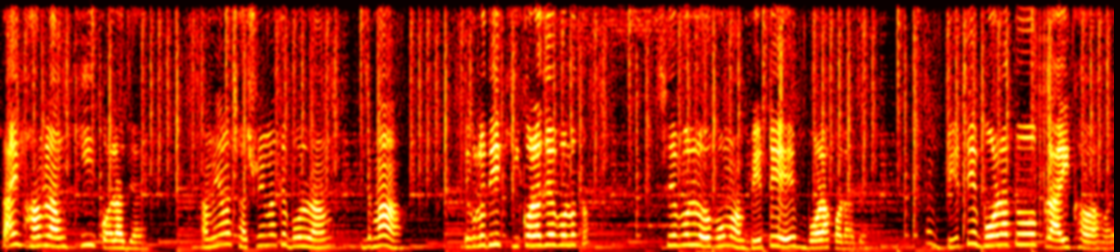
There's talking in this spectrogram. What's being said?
তাই ভাবলাম কি করা যায়? আমি আমার শাশুড়ি মাকে বললাম যে, মা, এগুলো দিয়ে কি করা যায় বলো তো? সে বলল, বৌমা, বেটে বড়া করা যায়। বেটে বড়া তো প্রায়ই খাওয়া হয়।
